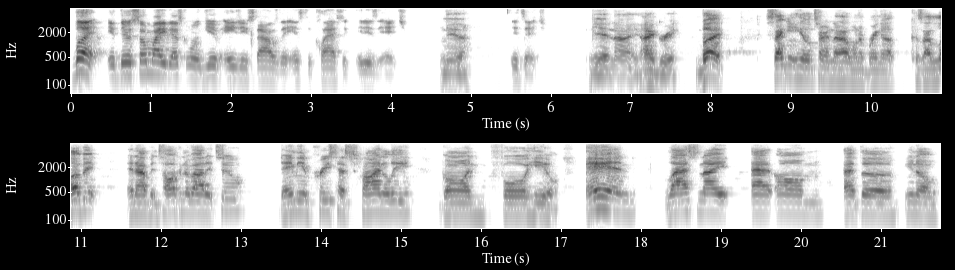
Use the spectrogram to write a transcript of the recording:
But if there's somebody that's going to give AJ Styles the instant classic, it is Edge. Yeah, it's Edge. Yeah, nah, I agree. But second heel turn that I want to bring up because I love it and I've been talking about it too. Damian Priest has finally gone full heel, and last night at um at the you know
